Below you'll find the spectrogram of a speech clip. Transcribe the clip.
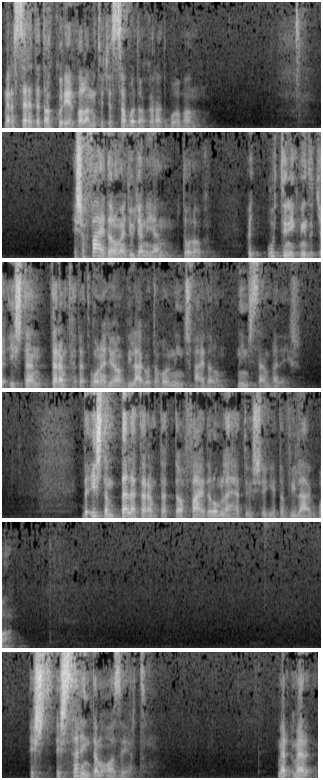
Mert a szeretet akkor ér valamit, hogyha szabad akaratból van. És a fájdalom egy ugyanilyen dolog hogy úgy tűnik, mintha Isten teremthetett volna egy olyan világot, ahol nincs fájdalom, nincs szenvedés. De Isten beleteremtette a fájdalom lehetőségét a világba. És, és szerintem azért, mert, mert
